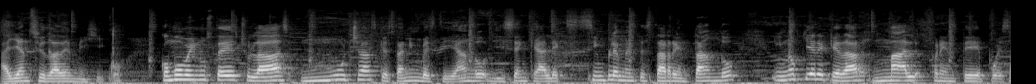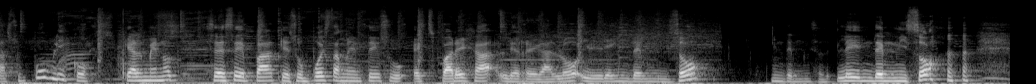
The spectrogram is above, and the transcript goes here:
allá en Ciudad de México. Como ven ustedes chuladas, muchas que están investigando dicen que Alex simplemente está rentando y no quiere quedar mal frente pues a su público, que al menos se sepa que supuestamente su expareja le regaló y le indemnizó le indemnizó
